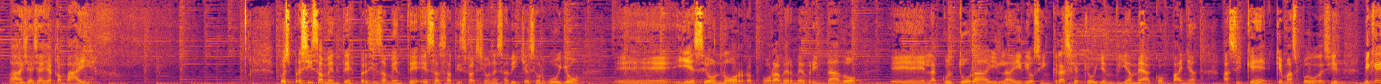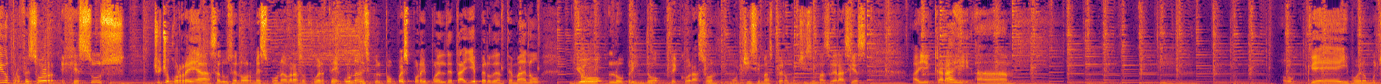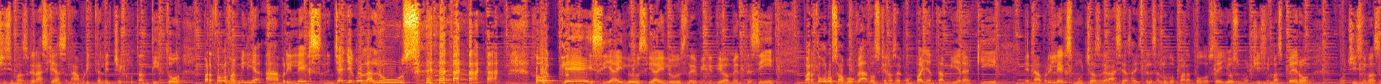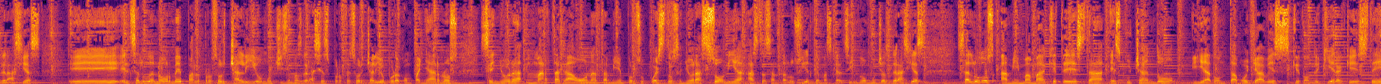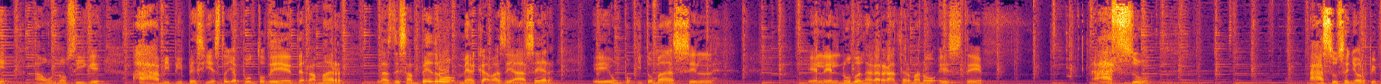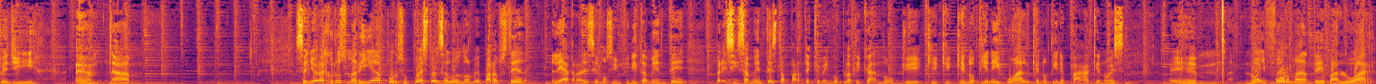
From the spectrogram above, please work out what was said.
Ay, ay, ay, Acambay. Pues precisamente, precisamente esa satisfacción, esa dicha, ese orgullo eh, y ese honor por haberme brindado eh, la cultura y la idiosincrasia que hoy en día me acompaña. Así que, ¿qué más puedo decir? Mi querido profesor Jesús Chucho Correa, saludos enormes, un abrazo fuerte, una disculpa pues por ahí por el detalle, pero de antemano yo lo brindo de corazón. Muchísimas, pero muchísimas gracias. Ahí, caray. Uh, Ok, bueno, muchísimas gracias. Ahorita le checo tantito. Para toda la familia Abrilex, ya llegó la luz. ok, sí hay luz, sí hay luz, definitivamente sí. Para todos los abogados que nos acompañan también aquí en Abrilex, muchas gracias. Ahí está el saludo para todos ellos. Muchísimas, pero muchísimas gracias. Eh, el saludo enorme para el profesor Chalío. Muchísimas gracias, profesor Chalío, por acompañarnos. Señora Marta Gaona, también, por supuesto. Señora Sonia, hasta Santa Lucía, Temascalcingo, muchas gracias. Saludos a mi mamá que te está escuchando y a don Tavo Llaves que donde quiera que esté aún nos sigue. Ah, mi Pipe, si estoy a punto de derramar las de San Pedro, me acabas de hacer eh, un poquito más el, el, nudo en la garganta, hermano. Este. ¡Asu! ¡Asu, señor Pipe G! Señora Cruz María, por supuesto, el saludo enorme para usted. Le agradecemos infinitamente precisamente esta parte que vengo platicando, que, que, no tiene igual, que no tiene paga, que no es... Em, no hay forma de evaluar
